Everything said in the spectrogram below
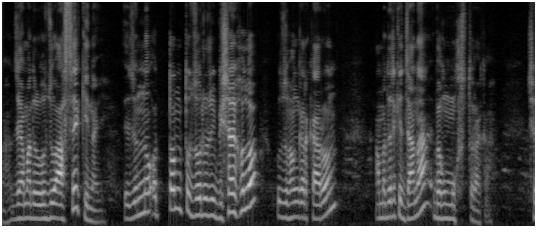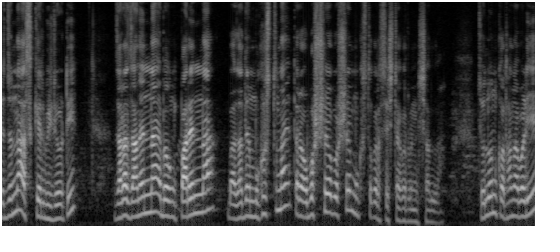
না যে আমাদের উজু আছে কি নাই। এই জন্য অত্যন্ত জরুরি বিষয় হলো উজু ভঙ্গের কারণ আমাদেরকে জানা এবং মুখস্থ রাখা। সেজন্য আজকের ভিডিওটি, যারা জানেন না এবং পারেন না বা যাদের মুখস্থ নাই, তারা অবশ্যই অবশ্যই মুখস্থ করার চেষ্টা করবেন ইনশাল্লাহ চলুন কথা না বাড়িয়ে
